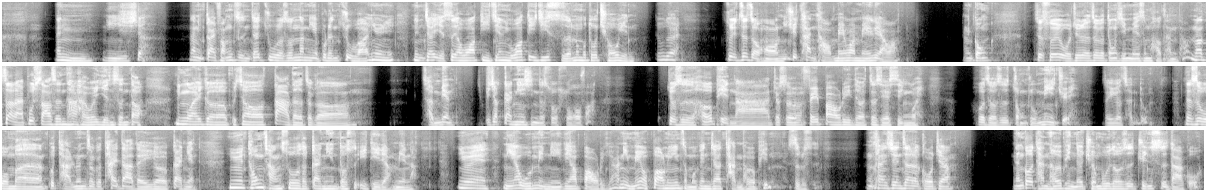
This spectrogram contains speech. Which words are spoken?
那你你像，那你盖房子你在住的时候，那你也不能住啊，因为人家也是要挖地基，你挖地基死了那么多蚯蚓，对不对？所以这种哦，你去探讨没完没了啊！人工，就所以我觉得这个东西没什么好探讨。那再来不杀生，它还会延伸到另外一个比较大的这个层面，比较概念性的说说法，就是和平啊，就是非暴力的这些行为，或者是种族灭绝这一个程度。但是我们不谈论这个太大的一个概念，因为通常所有的概念都是一体两面啊。因为你要文明，你一定要暴力啊！你没有暴力，你怎么跟人家谈和平？是不是？你看现在的国家，能够谈和平的全部都是军事大国。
